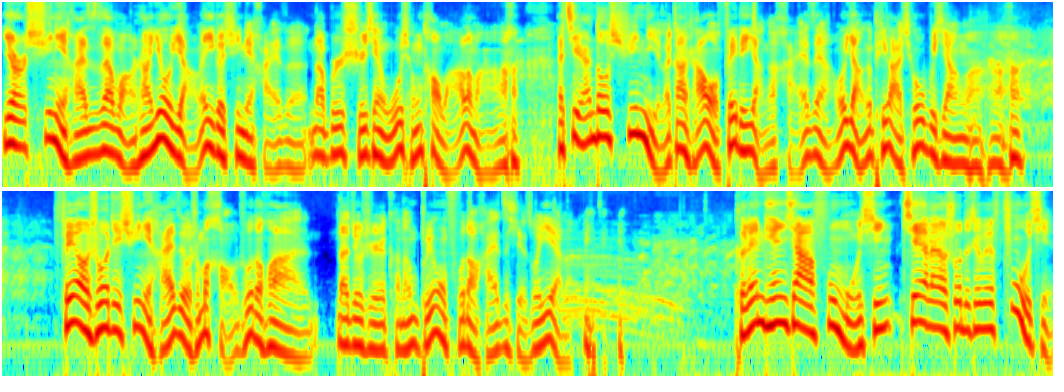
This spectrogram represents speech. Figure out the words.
要是虚拟孩子在网上又养了一个虚拟孩子，那不是实现无穷套娃了吗？啊，哎，既然都虚拟了，干啥我非得养个孩子呀？我养个皮卡丘不香吗？啊，非要说这虚拟孩子有什么好处的话，那就是可能不用辅导孩子写作业了。可怜天下父母心。接下来要说的这位父亲，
